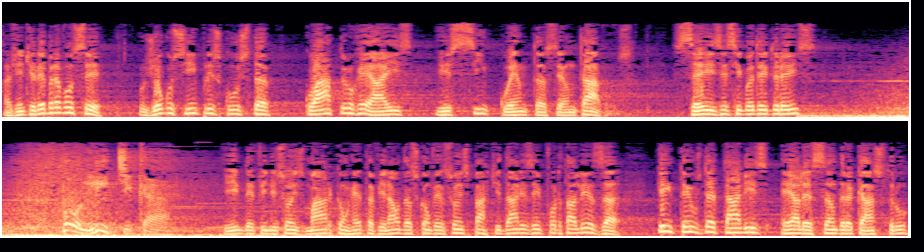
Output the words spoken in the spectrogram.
A gente lembra você, o jogo simples custa R$ 4,50. 6,53. Política. Indefinições marcam reta final das convenções partidárias em Fortaleza. Quem tem os detalhes é Alessandra Castro.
